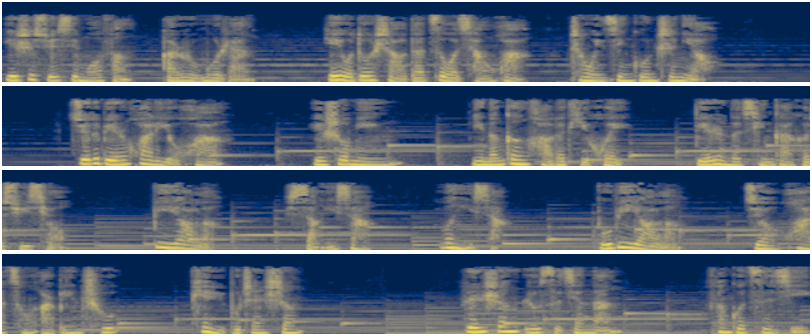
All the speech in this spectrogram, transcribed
也是学习模仿耳濡目染，也有多少的自我强化，成为惊弓之鸟。觉得别人话里有话，也说明你能更好的体会别人的情感和需求。必要了，想一下，问一下；不必要了，就话从耳边出，片语不沾声。人生如此艰难，放过自己，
